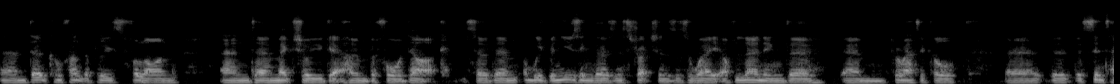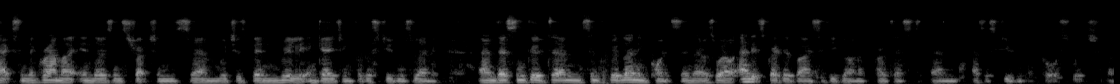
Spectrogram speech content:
Um, don't confront the police full on and uh, make sure you get home before dark. So then we've been using those instructions as a way of learning the um, grammatical, uh, the, the syntax and the grammar in those instructions, um, which has been really engaging for the students learning. And there's some good, um, some good learning points in there as well. And it's great advice if you go on a protest um, as a student, of course, which uh,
